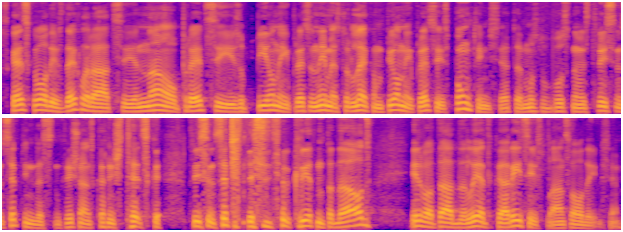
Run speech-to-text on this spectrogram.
Skaidrs, ka valdības deklarācija nav precīza, pilnīgi precīza. Un, ja mēs tur liekam pilnīgi precīzi punktiņus, ja, tad mums būs nevis 370. Krišāns Kariņš teica, ka 370 ir krietni par daudz. Ir vēl tāda lieta kā rīcības plāns valdības. Ja.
